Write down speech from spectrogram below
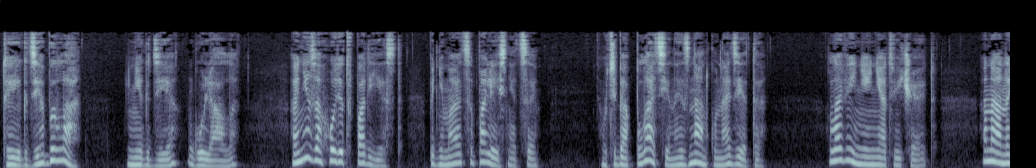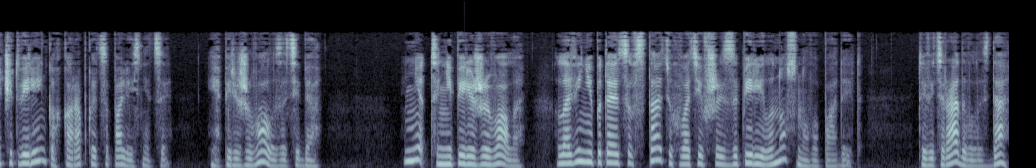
«Ты где была?» «Нигде. Гуляла». Они заходят в подъезд, поднимаются по лестнице. «У тебя платье наизнанку надето». Лавиния не отвечает. Она на четвереньках карабкается по лестнице. «Я переживала за тебя». «Нет, не переживала». Лавиния пытается встать, ухватившись за перила, но снова падает. «Ты ведь радовалась, да?»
